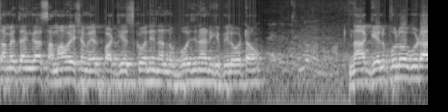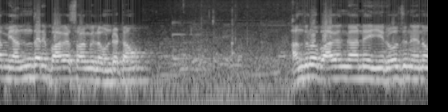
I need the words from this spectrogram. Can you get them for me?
సమేతంగా సమావేశం ఏర్పాటు చేసుకొని నన్ను భోజనానికి పిలవటం నా గెలుపులో కూడా మీ అందరి భాగస్వామిలో ఉండటం అందులో భాగంగానే ఈరోజు నేను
